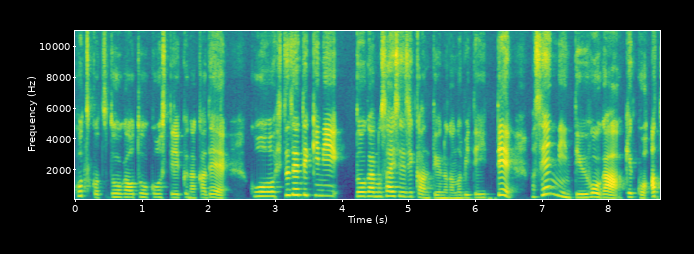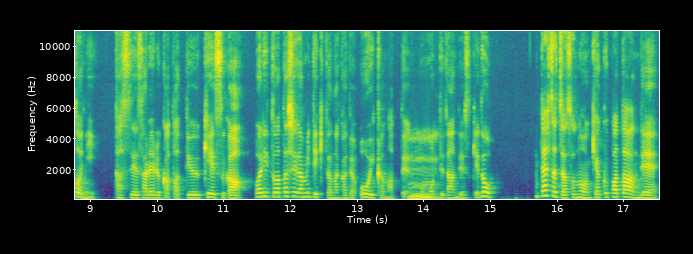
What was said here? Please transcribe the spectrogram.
コツコツ動画を投稿していく中で、こう必然的に動画の再生時間っていうのが伸びていって、まあ、1000人っていう方が結構後に達成される方っていうケースが割と私が見てきた中では多いかなって思ってたんですけど、私たちはその逆パターンで、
